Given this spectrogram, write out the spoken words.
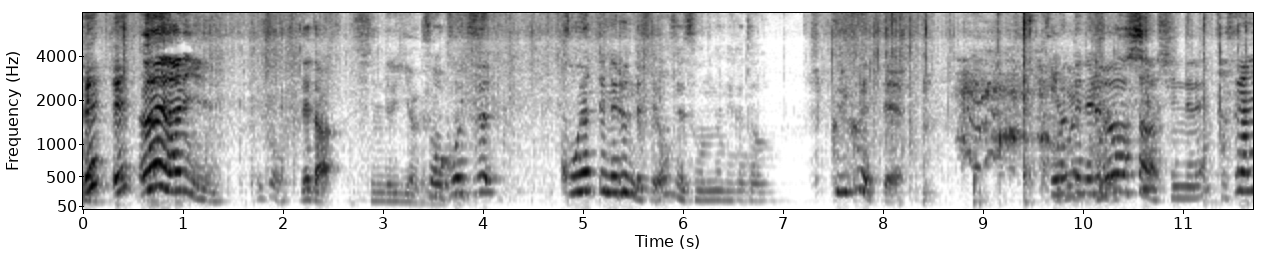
えええ何？嘘。出た。死んでる疑惑のそうこいつこうやって寝るんですよ。なぜそんな寝方を？ひっくり返って。こうやって寝る。これはしさ死んでね？さすがに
